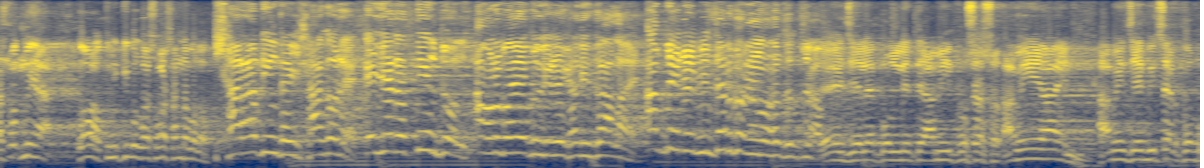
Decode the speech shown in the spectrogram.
আসবত মিয়া বলো তুমি কি বলব সবার সামনে বলো? সারাদিন থাকি সাগরে এই যে এরা তিনজন আমার ভাইয়া গুলি খালি জ্বালায় আপনি এটা বিচার করেন মহাজন এই জেলে পল্লীতে আমি প্রশাসক আমি আইন আমি যে বিচার করব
